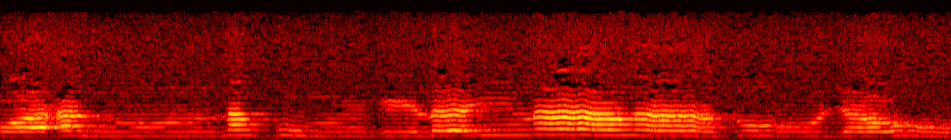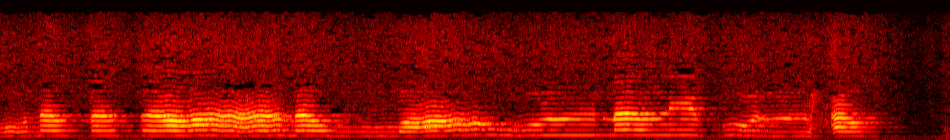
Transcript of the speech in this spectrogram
وأنكم إلينا لا ترجعون فتعالى الله الملك الحق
